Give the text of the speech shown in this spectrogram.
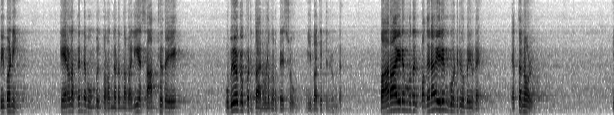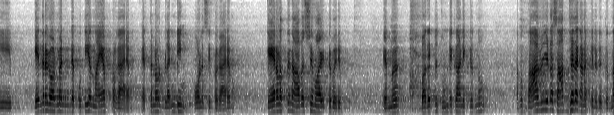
വിപണി കേരളത്തിന്റെ മുമ്പിൽ തുറന്നിടുന്ന വലിയ സാധ്യതയെ ഉപയോഗപ്പെടുത്താനുള്ള നിർദ്ദേശവും ഈ ബജറ്റിലുണ്ട്. ആറായിരം മുതൽ പതിനായിരം കോടി രൂപയുടെ എത്തനോൾ ഈ കേന്ദ്ര ഗവൺമെന്റിന്റെ പുതിയ നയപ്രകാരം എത്തനോൾ ബ്ലെൻഡിംഗ് പോളിസി പ്രകാരം കേരളത്തിന് ആവശ്യമായിട്ട് വരും എന്ന് ബജറ്റ് ചൂണ്ടിക്കാണിക്കുന്നു. അപ്പം ഭാവിയുടെ സാധ്യത കണക്കിലെടുക്കുന്ന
